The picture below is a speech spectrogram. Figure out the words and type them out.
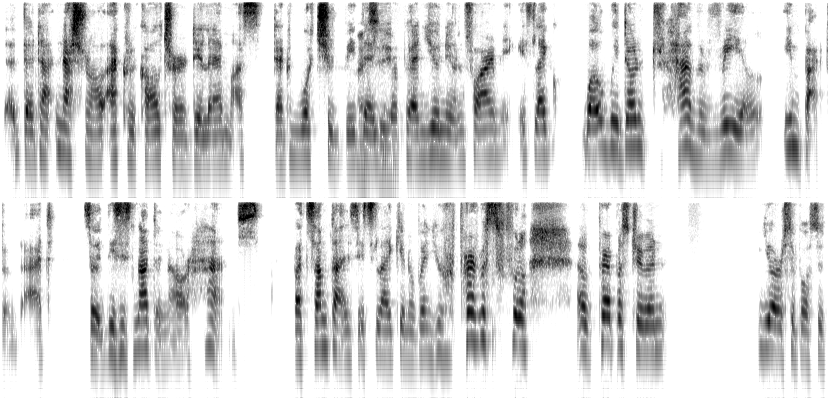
the national agriculture dilemmas that what should be the European Union farming. It's like, well, we don't have a real impact on that. So this is not in our hands. But sometimes it's like, you know, when you're purposeful, uh, purpose driven, you're supposed to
